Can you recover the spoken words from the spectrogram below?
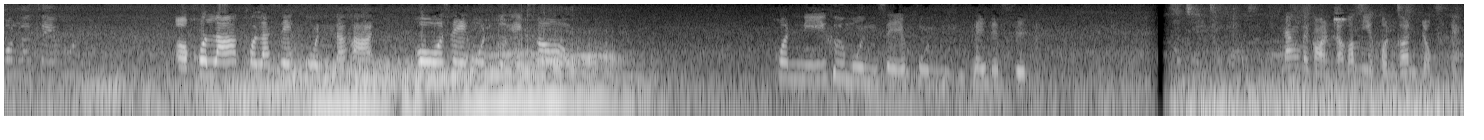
คนละเซฮุนอ๋อ คนละ คนละเซฮุนนะคะ โอเซฮุนคือเอ็กโซ คนนี้คือมุนเซฮุนใน Netflix นั่งไปก่อนแล้วก็มีคนก็ยกแกง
